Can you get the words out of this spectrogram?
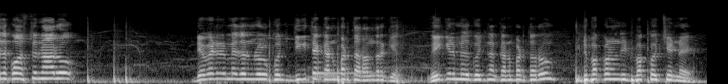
మీదకి వస్తున్నారు. డివైడర్ మీద ఉన్న కొంచెం దిగితే కనపడతారు అందరికీ. వెహికల్ మీదకి వచ్చినా కనపడతారు. ఇటు పక్క నుండి ఇటు పక్క వచ్చేయండి.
